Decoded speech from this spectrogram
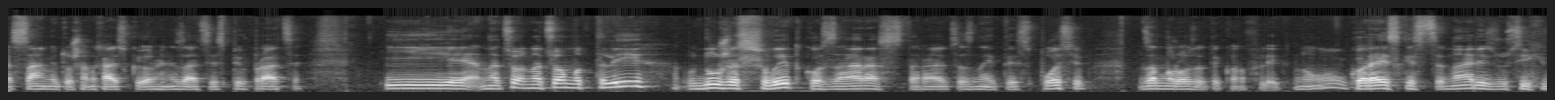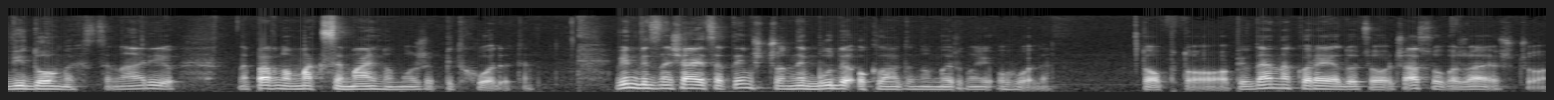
е, саміту Шанхайської організації співпраці. І на цьому, на цьому тлі дуже швидко зараз стараються знайти спосіб заморозити конфлікт. Ну, корейський сценарій з усіх відомих сценаріїв, напевно, максимально може підходити. Він відзначається тим, що не буде окладено мирної угоди. Тобто Південна Корея до цього часу вважає, що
